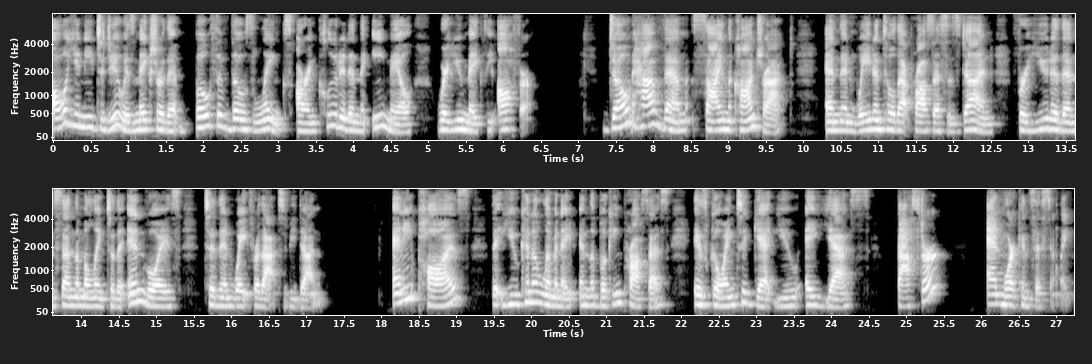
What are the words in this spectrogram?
all you need to do is make sure that both of those links are included in the email where you make the offer. Don't have them sign the contract and then wait until that process is done for you to then send them a link to the invoice to then wait for that to be done. Any pause that you can eliminate in the booking process is going to get you a yes faster and more consistently.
